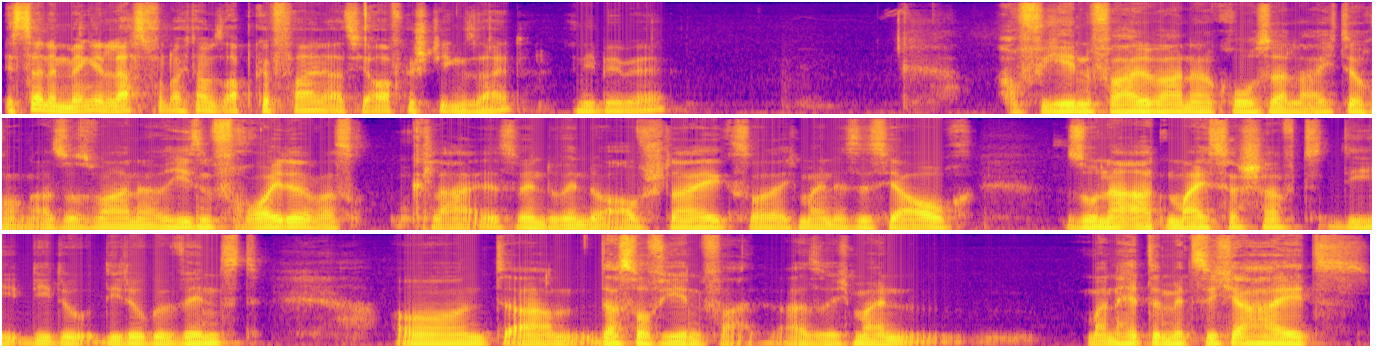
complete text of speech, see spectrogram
Ist da eine Menge Last von euch damals abgefallen, als ihr aufgestiegen seid in die BBL? Auf jeden Fall war eine große Erleichterung. Also es war eine Riesenfreude, was klar ist, wenn du, wenn du aufsteigst. Oder ich meine, es ist ja auch so eine Art Meisterschaft, die, die du, die du gewinnst. Und ähm, das auf jeden Fall. Also ich meine, man hätte mit Sicherheit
